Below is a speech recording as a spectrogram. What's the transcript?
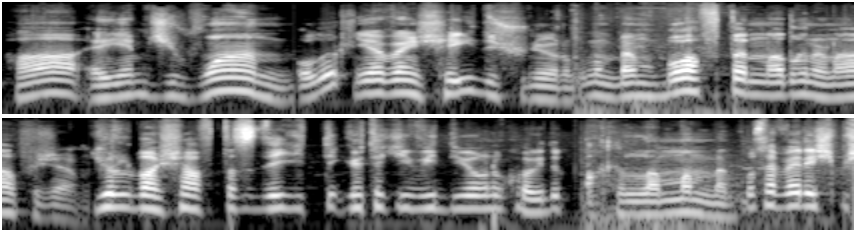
Ha AMG One. Olur. Ya ben şeyi düşünüyorum. Oğlum ben bu haftanın adını ne yapacağım? Yılbaşı haftası diye gittik öteki videonu koyduk. Akıllanmam ben. Bu sefer hiçbir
